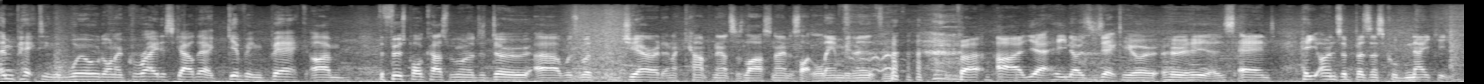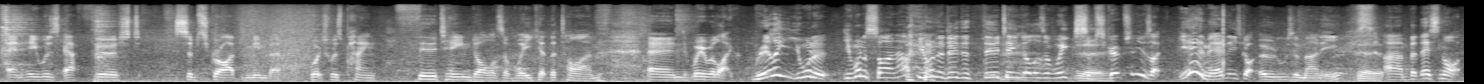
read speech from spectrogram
impacting the world on a greater scale. They are giving back. Um, the first podcast we wanted to do uh, was with Jared, and I can't pronounce his last name. It's like Lambinith, but uh, yeah, he knows exactly who, who he is, and he owns a business called Nakie, and he was our first subscribed member, which was paying thirteen dollars a week at the time, and we were like, "Really? You want to you want to sign up? You want to do the thirteen dollars a week subscription?" He was like, "Yeah, man." He's got oodles of money, Yeah. um, but that's not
